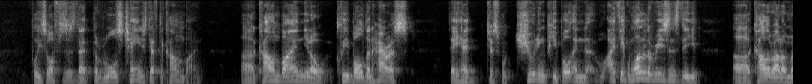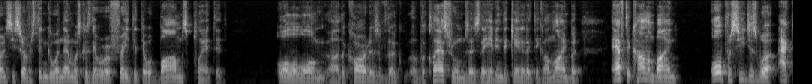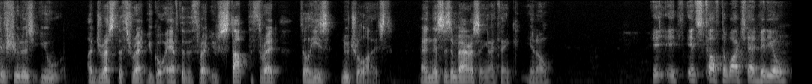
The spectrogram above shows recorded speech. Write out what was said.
police officers that the rules changed after Columbine. Uh, Columbine, you know, Klebold and Harris, they had just were shooting people, and I think one of the reasons the uh, Colorado Emergency Service didn't go in then was because they were afraid that there were bombs planted all along uh, the corridors of the of the classrooms, as they had indicated, I think online. But after Columbine, all procedures were active shooters. You address the threat, you go after the threat, you stop the threat till he's neutralized. And this is embarrassing. I think you know. It, it, it's tough to watch that video.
